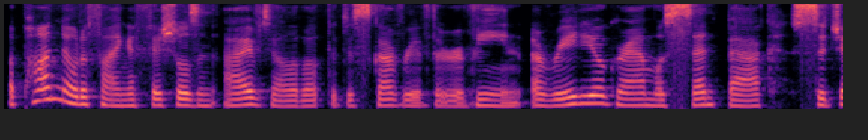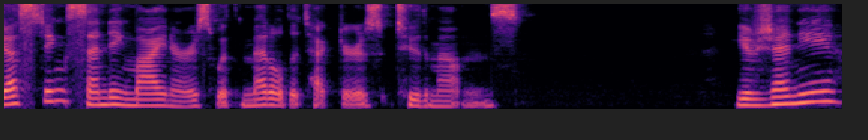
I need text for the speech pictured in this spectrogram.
Upon notifying officials in Ivdel about the discovery of the ravine, a radiogram was sent back suggesting sending miners with metal detectors to the mountains. Yevgeny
